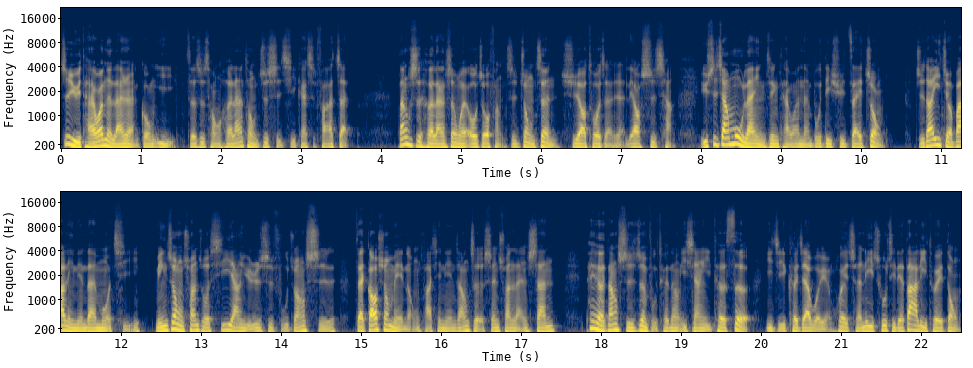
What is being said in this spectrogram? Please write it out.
至于台湾的蓝染工艺，则是从荷兰统治时期开始发展。当时荷兰身为欧洲纺织重镇，需要拓展染料市场，于是将木兰引进台湾南部地区栽种。直到一九八零年代末期，民众穿着西洋与日式服装时，在高雄美浓发现年长者身穿蓝衫，配合当时政府推动一乡一特色，以及客家委员会成立初期的大力推动，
